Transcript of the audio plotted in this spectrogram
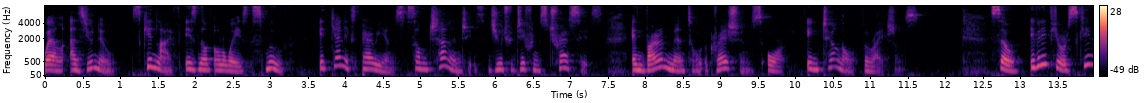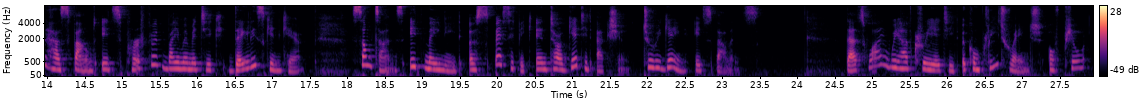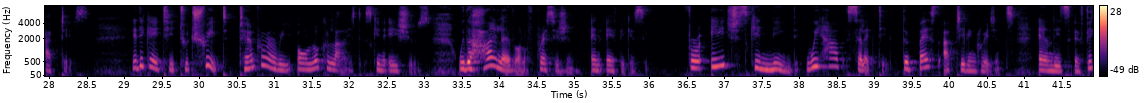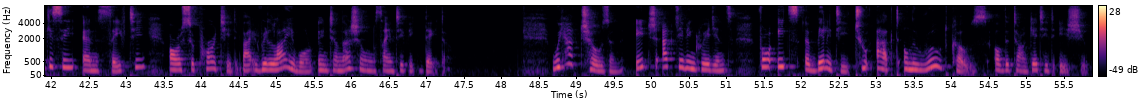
Well, as you know, skin life is not always smooth. It can experience some challenges due to different stresses, environmental aggressions, or internal variations. So, even if your skin has found its perfect biomimetic daily skincare, sometimes it may need a specific and targeted action to regain its balance. That's why we have created a complete range of pure actives dedicated to treat temporary or localized skin issues with a high level of precision and efficacy. For each skin need, we have selected the best active ingredients, and its efficacy and safety are supported by reliable international scientific data. We have chosen each active ingredient for its ability to act on the root cause of the targeted issue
